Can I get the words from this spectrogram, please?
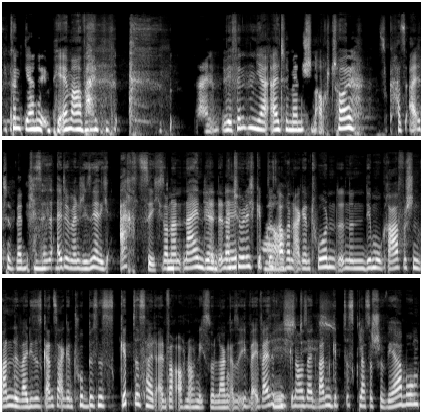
Ihr könnt gerne im PM arbeiten. Nein, wir finden ja alte Menschen auch toll. So krass alte Menschen. Das heißt, alte Menschen, die sind ja nicht 80, sondern nein, der, natürlich gibt es auch in Agenturen einen demografischen Wandel, weil dieses ganze Agenturbusiness gibt es halt einfach auch noch nicht so lange. Also ich, ich weiß jetzt nicht genau, seit wann gibt es klassische Werbung,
